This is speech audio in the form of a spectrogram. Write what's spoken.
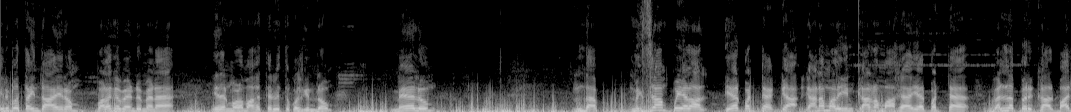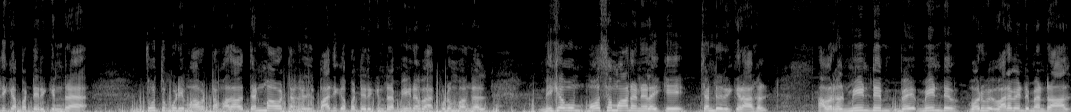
இருபத்தைந்தாயிரம் வழங்க வேண்டும் என இதன் மூலமாக தெரிவித்துக் கொள்கின்றோம். மேலும் இந்த மிக்ஸாம் புயலால் ஏற்பட்ட க கனமழையின் காரணமாக ஏற்பட்ட வெள்ளப்பெருக்கால் பாதிக்கப்பட்டிருக்கின்ற தூத்துக்குடி மாவட்டம் அதாவது தென் மாவட்டங்களில் பாதிக்கப்பட்டிருக்கின்ற மீனவ குடும்பங்கள் மிகவும் மோசமான நிலைக்கு சென்றிருக்கிறார்கள். அவர்கள் மீண்டும் வே- மீண்டு வரு வர வேண்டுமென்றால்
